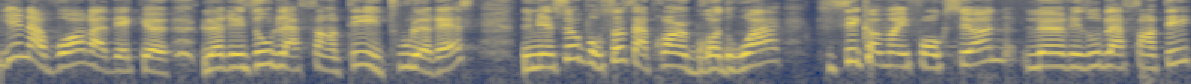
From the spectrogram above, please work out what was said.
rien à voir avec euh, le réseau de la santé et tout le reste. Mais bien sûr, pour ça, ça prend un bras droit qui sait comment il fonctionne, le réseau de la santé,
